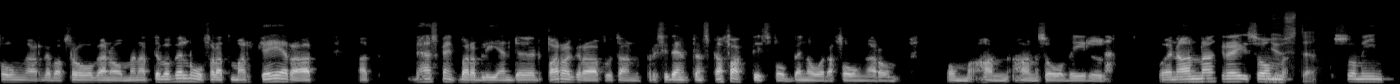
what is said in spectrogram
fångar det var frågan om men att det var väl nog för att markera att, att det här ska inte bara bli en död paragraf utan presidenten ska faktiskt få benåda fångar om, om han, han så vill. Och en annan grej som, som, in,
